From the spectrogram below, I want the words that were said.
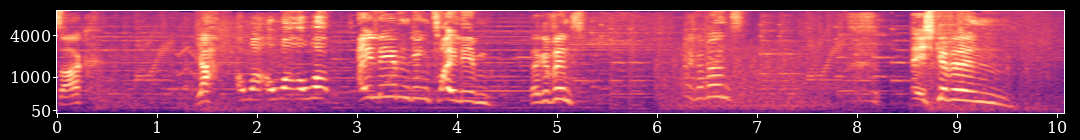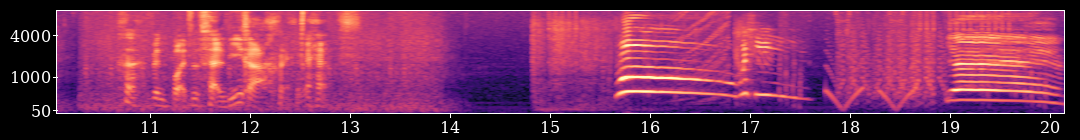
Zack. Ja, aua, aua, aua. Ein Leben gegen zwei Leben. Wer gewinnt? Wer gewinnt? Ich gewinne. Windbeutel Verlierer. Woo! Yeah!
